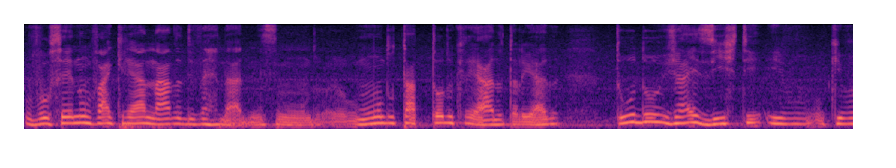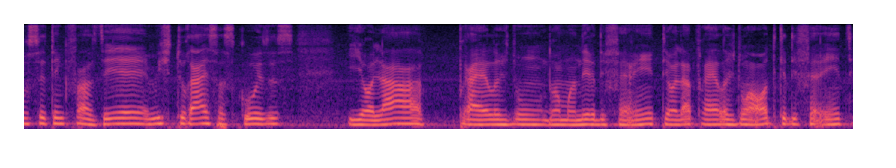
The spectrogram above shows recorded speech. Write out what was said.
você não vai criar nada de verdade nesse mundo. O mundo tá todo criado, tá ligado? Tudo já existe e o que você tem que fazer é misturar essas coisas e olhar para elas de, um, de uma maneira diferente, olhar para elas de uma ótica diferente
